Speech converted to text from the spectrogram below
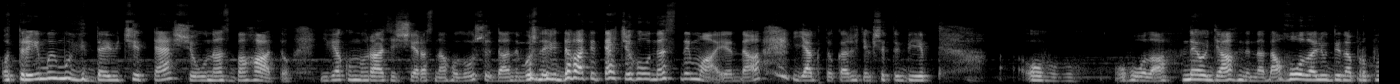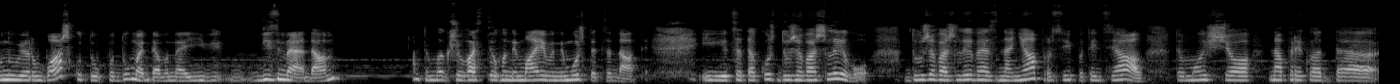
Отримуємо, віддаючи те, що у нас багато. Ні в якому разі ще раз наголошую, да, не можна віддавати те, чого у нас немає. Да? Як то кажуть, якщо тобі Ого, гола, не одягнена, да, гола людина пропонує рубашку, то подумай, де вона її візьме. Да? Тому, якщо у вас цього немає, ви не можете це дати. І це також дуже важливо, дуже важливе знання про свій потенціал, тому що, наприклад, е,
